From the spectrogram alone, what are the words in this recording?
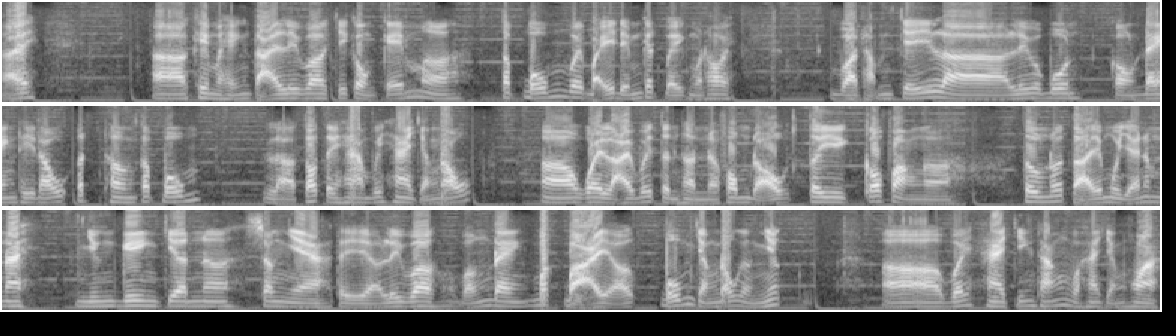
Đấy. À, khi mà hiện tại Liverpool chỉ còn kém uh, top 4 với 7 điểm cách biệt mà thôi. Và thậm chí là Liverpool còn đang thi đấu ít hơn top 4 là Tottenham với hai trận đấu. À, quay lại với tình hình phong độ tuy có phần uh, tương đối tệ mùa giải năm nay nhưng riêng trên uh, sân nhà thì ờ, uh, Liverpool vẫn đang bất bại ở 4 trận đấu gần nhất uh, với hai chiến thắng và hai trận hòa.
